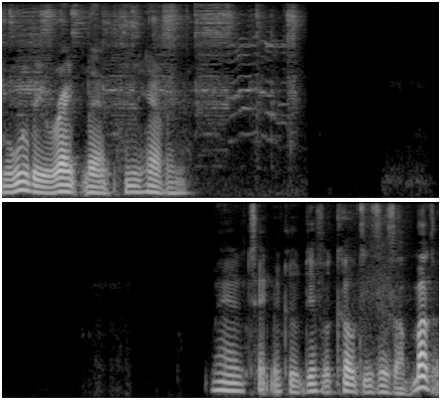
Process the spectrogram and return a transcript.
We'll be right back. We having Man, technical difficulties is a mother.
